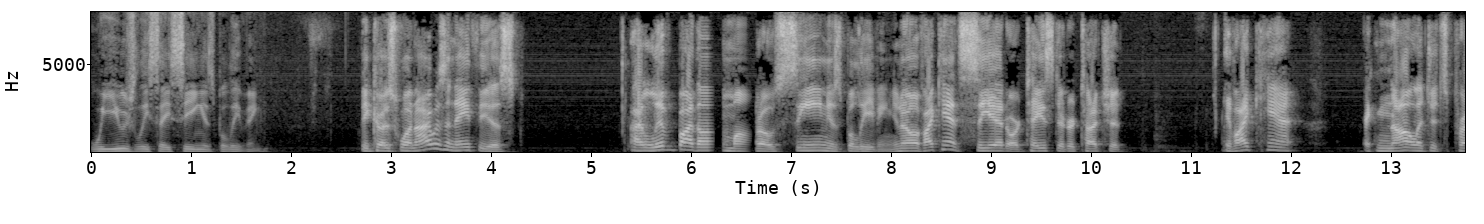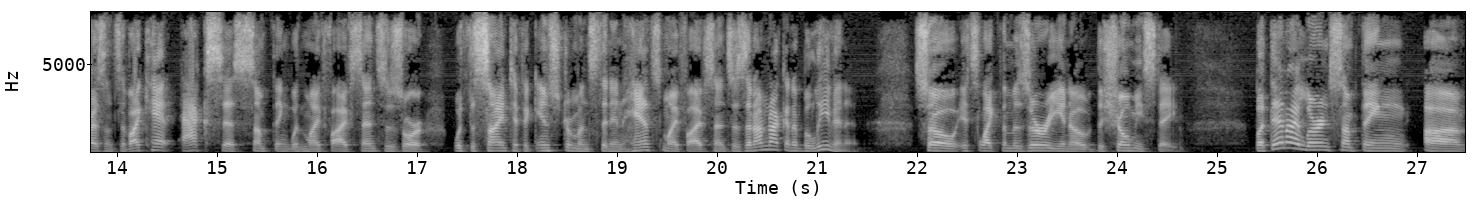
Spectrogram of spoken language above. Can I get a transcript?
We usually say seeing is believing. Because when I was an atheist, I lived by the motto seeing is believing. You know, if I can't see it or taste it or touch it, if I can't acknowledge its presence, if I can't access something with my five senses or with the scientific instruments that enhance my five senses, then I'm not going to believe in it. So it's like the Missouri, you know, the show me state. But then I learned something uh,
